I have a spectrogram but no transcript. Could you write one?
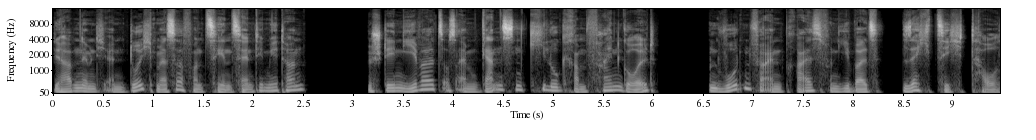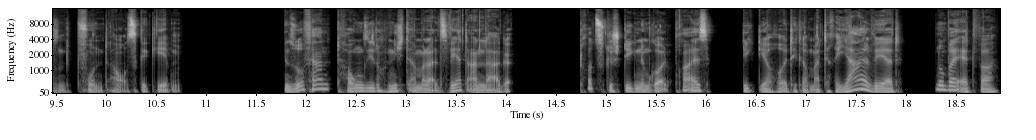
Sie haben nämlich einen Durchmesser von 10 cm, bestehen jeweils aus einem ganzen Kilogramm Feingold und wurden für einen Preis von jeweils 60.000 Pfund ausgegeben. Insofern taugen sie noch nicht einmal als Wertanlage. Trotz gestiegenem Goldpreis liegt ihr heutiger Materialwert nur bei etwa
